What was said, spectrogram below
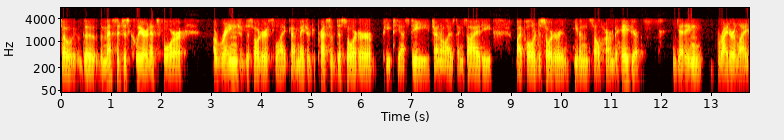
So the, the message is clear, and it's for a range of disorders like major depressive disorder, PTSD, generalized anxiety, bipolar disorder, and even self harm behavior. Getting brighter light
